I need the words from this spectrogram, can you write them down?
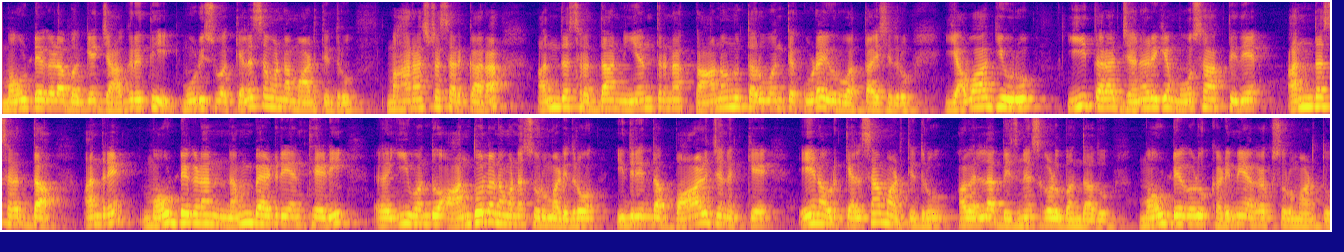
ಮೌಢ್ಯಗಳ ಬಗ್ಗೆ ಜಾಗೃತಿ ಮೂಡಿಸುವ ಕೆಲಸವನ್ನು ಮಾಡ್ತಿದ್ರು. ಮಹಾರಾಷ್ಟ್ರ ಸರ್ಕಾರ ಅಂಧಶ್ರದ್ಧಾ ನಿಯಂತ್ರಣ ಕಾನೂನು ತರುವಂತೆ ಕೂಡ ಇವರು ಒತ್ತಾಯಿಸಿದರು. ಯಾವಾಗ ಇವರು ಈ ಥರ ಜನರಿಗೆ ಮೋಸ ಆಗ್ತಿದೆ ಅಂಧಶ್ರದ್ಧಾ ಅಂದರೆ ಮೌಢ್ಯಗಳನ್ನು ನಂಬೇಡ್ರಿ ಅಂಥೇಳಿ ಈ ಒಂದು ಆಂದೋಲನವನ್ನು ಶುರು ಮಾಡಿದರು. ಇದರಿಂದ ಭಾಳ ಜನಕ್ಕೆ ಏನು ಅವ್ರು ಕೆಲಸ ಮಾಡ್ತಿದ್ರು, ಅವೆಲ್ಲ ಬಿಸ್ನೆಸ್ಗಳು ಬಂದದು ಮೌಢ್ಯಗಳು ಕಡಿಮೆ ಆಗಕ್ಕೆ ಶುರು ಮಾಡ್ತು.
